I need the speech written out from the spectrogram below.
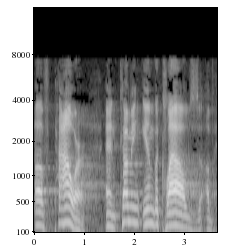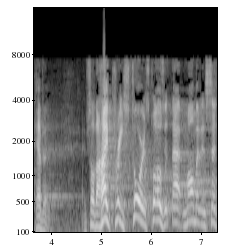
of power and coming in the clouds of heaven. And so the high priest tore his clothes at that moment and said,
